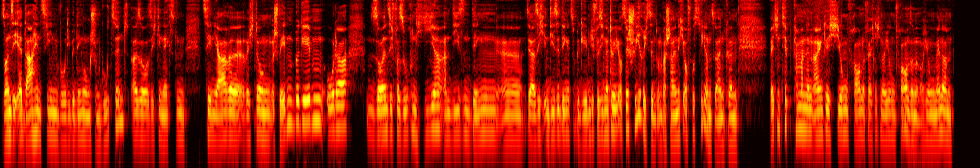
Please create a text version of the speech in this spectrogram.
Sollen sie eher dahin ziehen, wo die Bedingungen schon gut sind? Also sich die nächsten zehn Jahre Richtung Schweden begeben? Oder sollen sie versuchen, hier an diesen Dingen, äh, ja, sich in diese Dinge zu begeben, die für sie natürlich auch sehr schwierig sind und wahrscheinlich auch frustrierend sein können? Welchen Tipp kann man denn eigentlich jungen Frauen und vielleicht nicht nur jungen Frauen, sondern auch jungen Männern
